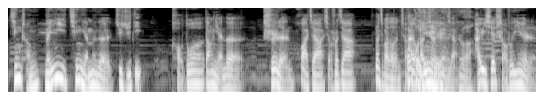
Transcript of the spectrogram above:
京城文艺青年们的聚集地，好多当年的诗人、画家、小说家，乱七八糟的人，全还有音乐人是吧还有一些少数音乐人，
